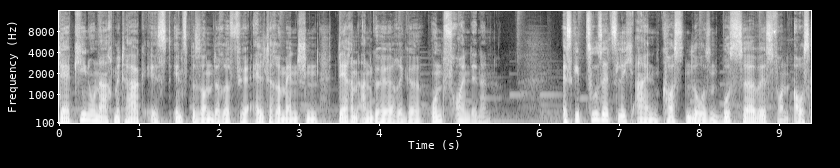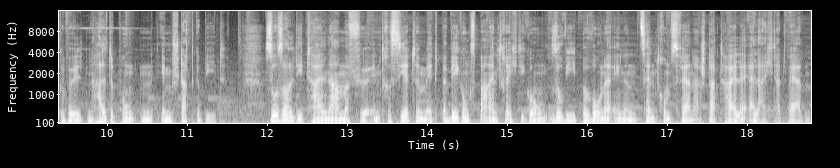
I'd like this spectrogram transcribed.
Der Kinonachmittag ist insbesondere für ältere Menschen, deren Angehörige und Freundinnen. Es gibt zusätzlich einen kostenlosen Busservice von ausgewählten Haltepunkten im Stadtgebiet. So soll die Teilnahme für Interessierte mit Bewegungsbeeinträchtigung sowie Bewohnerinnen zentrumsferner Stadtteile erleichtert werden.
